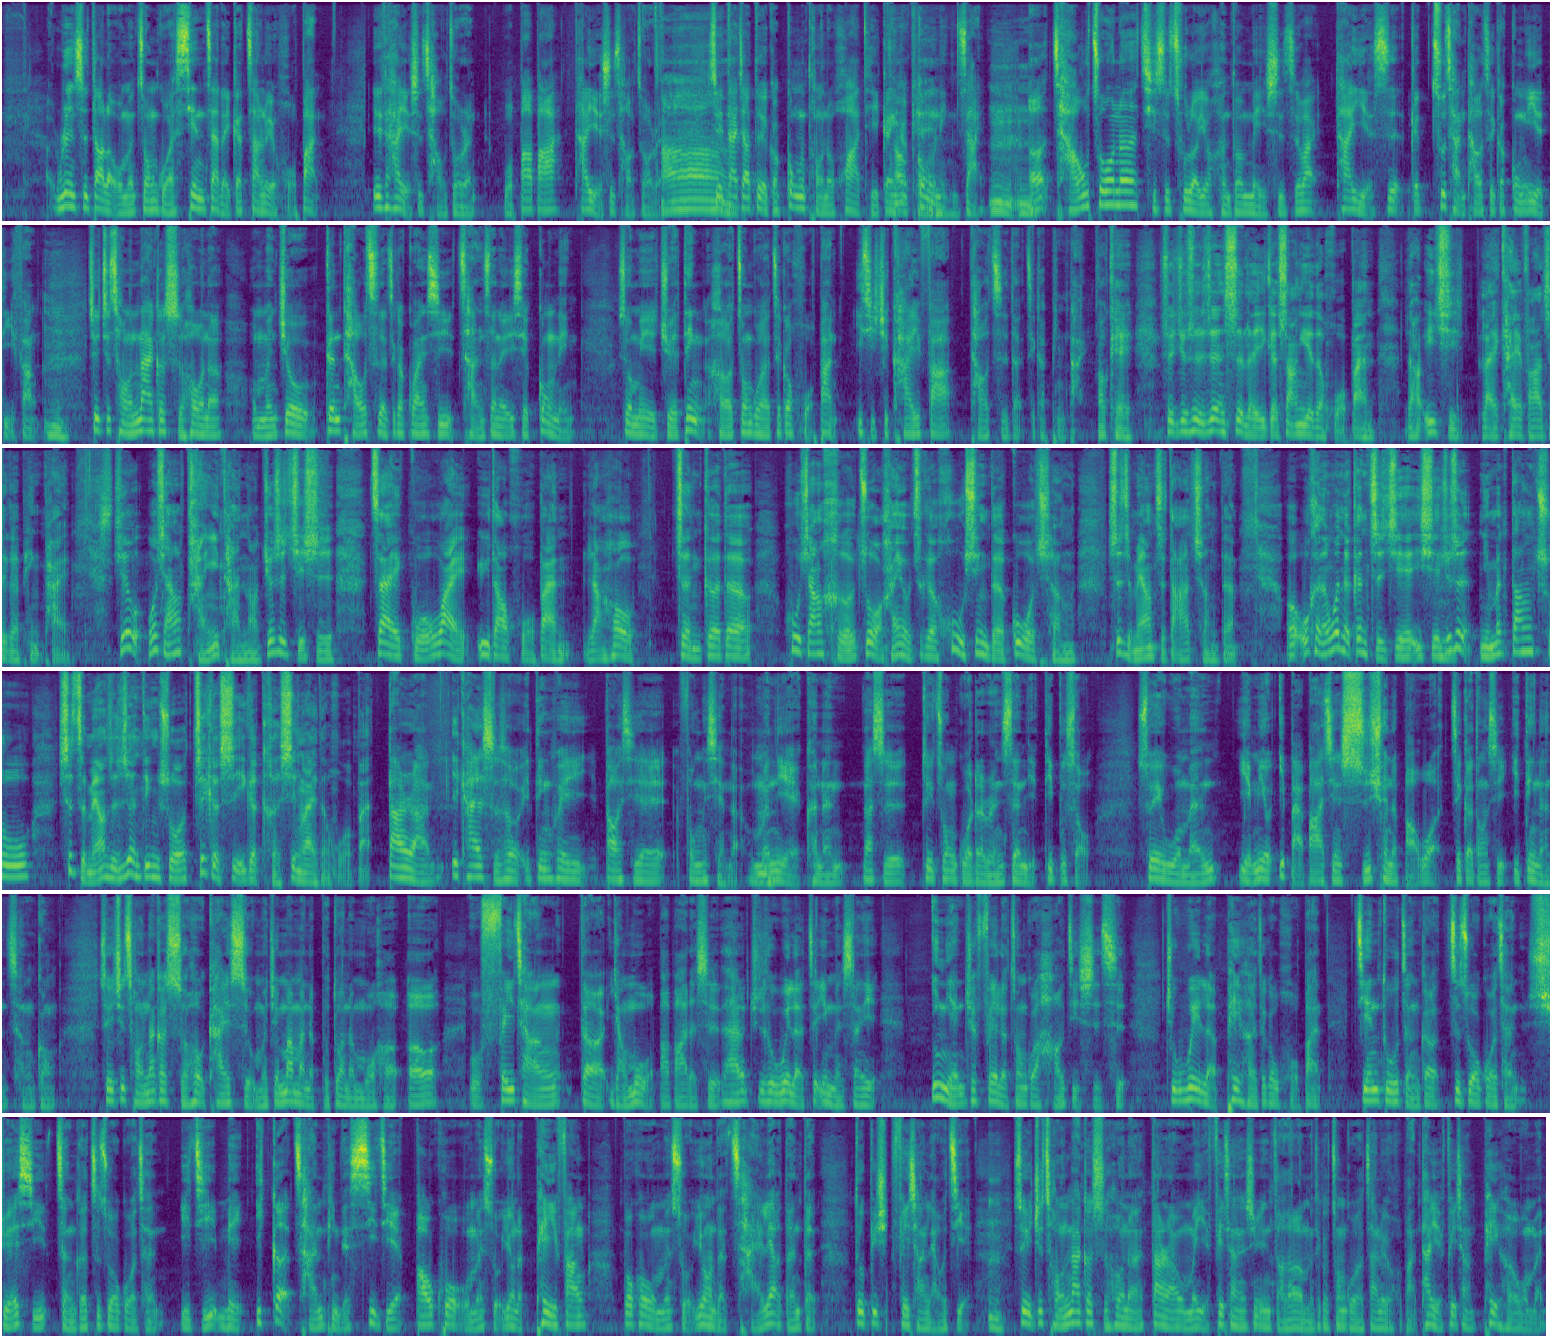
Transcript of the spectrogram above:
认识到了我们中国现在的一个战略伙伴，因为他也是潮州人，我爸爸他也是潮州人啊。所以大家都有个共同的话题跟一个共鸣在。嗯嗯。而潮州呢，其实除了有很多美食之外，它也是个出产陶瓷一个工艺的地方。嗯，所以就从那个时候呢，我们就跟陶瓷的这个关系产生了一些共鸣，所以我们也决定和中国的这个伙伴一起去开发陶瓷的这个品牌。OK，所以就是认识了一个商业的伙伴，然后一起来开发这个品牌。其实我想要谈一谈呢，就是其实在国外遇到伙伴，然后整个的互相合作，还有这个互信的过程是怎么样子达成的？呃，我可能问的更直接一些，就是你们当初是怎么样子认定说这个是一个可信赖的伙伴？当然，一开始的时候一定会冒一些风险的。我们也可能那时对中国的人生也地不熟，所以我们也没有一百八十十全的把握这个东西一定能成功。所以就从那个时候开始，我们就慢慢的不断的磨合。而我非常的仰慕我爸爸的是，他就是为了这一门生意，一年就飞了中国好几十次，就为了配合这个伙伴，监督整个制作过程，学习整个制作过程，以及每一个产品的细节，包括我们所用的配方，包括我们所用的材料等等，都必须非常了解。嗯，所以就从那个时候呢，当然我们也非常的幸运找到了我们这个中国的战略伙伴，他也非常配合我们。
